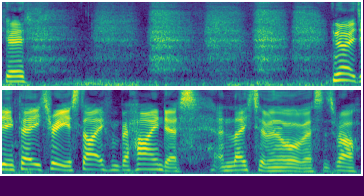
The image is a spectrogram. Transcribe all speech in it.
Good. You know, you're doing 33, you're starting from behind us and later than all of us as well.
